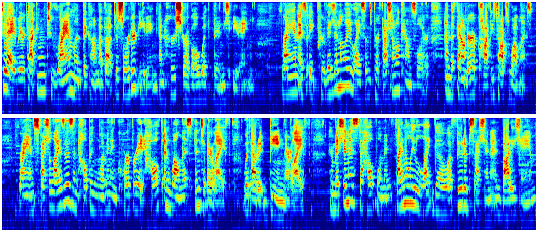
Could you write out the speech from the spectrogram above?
Today, we are talking to Ryan Linthicum about disordered eating and her struggle with binge eating. Ryan is a provisionally licensed professional counselor and the founder of Coffee Talks Wellness. Ryan specializes in helping women incorporate health and wellness into their life without it being their life. Her mission is to help women finally let go of food obsession and body shame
